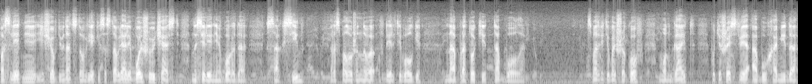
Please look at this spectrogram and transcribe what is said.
Последние еще в XII веке составляли большую часть населения города Саксин, расположенного в дельте Волги, на протоке Табола. Смотрите Большаков, Монгайт, путешествие Абу Хамида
